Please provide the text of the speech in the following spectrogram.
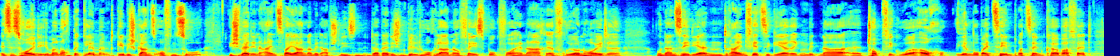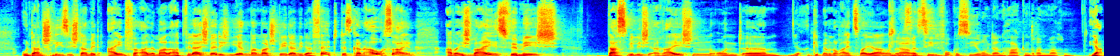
Es ist heute immer noch beklemmend, gebe ich ganz offen zu. Ich werde in ein, zwei Jahren damit abschließen. Da werde ich ein Bild hochladen auf Facebook, vorher, nachher, früher und heute. Und dann seht ihr einen 43-Jährigen mit einer äh, Topfigur, auch irgendwo bei 10% Körperfett. Und dann schließe ich damit ein für alle Mal ab. Vielleicht werde ich irgendwann mal später wieder fett, das kann auch sein. Aber ich weiß für mich, das will ich erreichen. Und ähm, ja, gib mir noch ein, zwei Jahre. Klare Zielfokussierung, dann Haken dran machen. Ja.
